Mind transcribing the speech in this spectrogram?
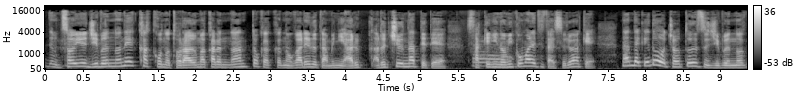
でもそういう自分のね、過去のトラウマからなんとか逃れるためにアル、アル中になってて、酒に飲み込まれてたりするわけ。なんだけど、ちょっとずつ自分の、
